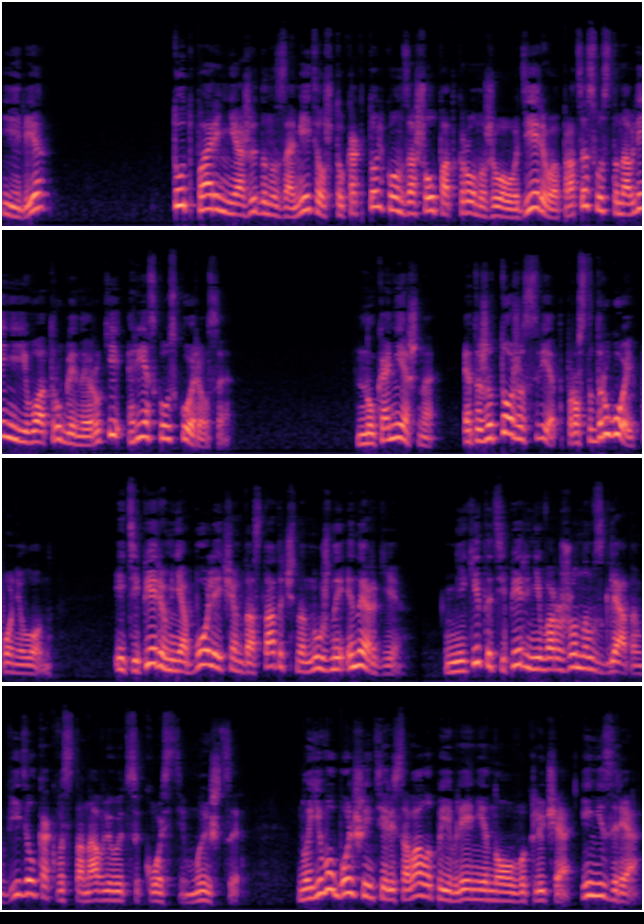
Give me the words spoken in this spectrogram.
Или... Тут парень неожиданно заметил, что как только он зашел под крону живого дерева, процесс восстановления его отрубленной руки резко ускорился. Ну конечно, это же тоже свет, просто другой, понял он. И теперь у меня более чем достаточно нужной энергии. Никита теперь невооруженным взглядом видел, как восстанавливаются кости, мышцы. Но его больше интересовало появление нового ключа, и не зря.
